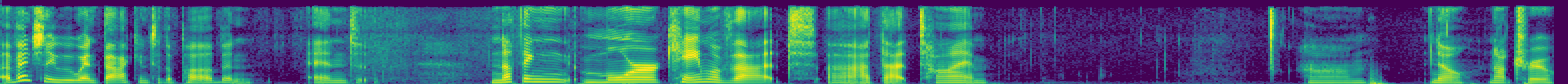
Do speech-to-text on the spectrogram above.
eventually we went back into the pub and and nothing more came of that uh, at that time. Um, no, not true.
